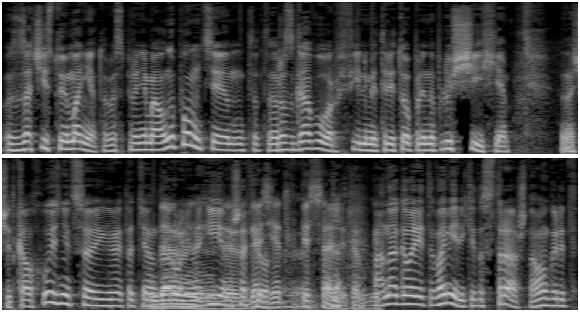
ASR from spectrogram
за чистую монету воспринимал. Ну, помните этот разговор в фильме «Три тополя на Плющихе»? Значит, колхозница играет Татьяна да, Доронина, и да, шофер. Газеты писали. Да. Там. Она говорит, в Америке это страшно. А он говорит,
